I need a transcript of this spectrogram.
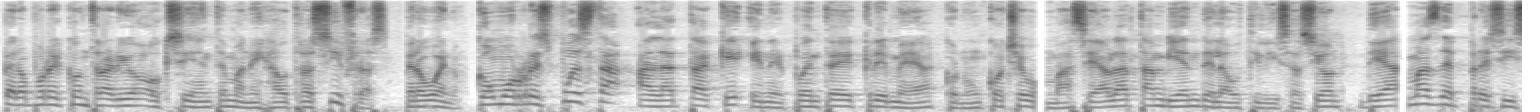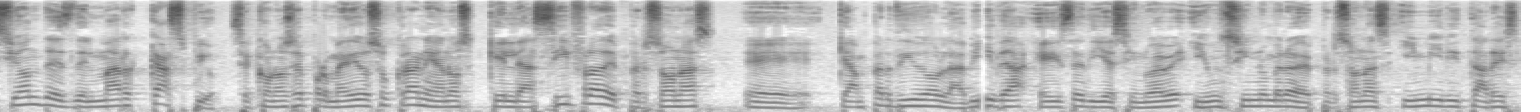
pero por el contrario Occidente maneja otras cifras. Pero bueno, como respuesta al ataque en el puente de Crimea con un coche bomba, se habla también de la utilización de armas de precisión desde el mar Caspio. Se conoce por medios ucranianos que la cifra de personas eh, que han perdido la vida es de 19 y un sinnúmero de personas y militares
